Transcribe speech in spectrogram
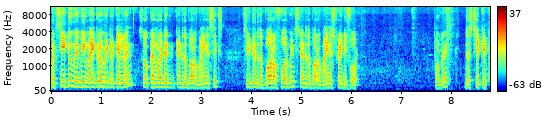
but C2 may be in micrometer Kelvin. So, converted 10 to the power of minus 6, C2 to the power of 4 means 10 to the power of minus 24, alright, just check it.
